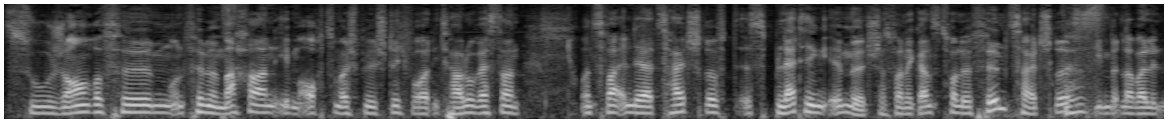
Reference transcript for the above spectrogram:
zu Genrefilmen und Filmemachern, eben auch zum Beispiel Stichwort Italo-Western, und zwar in der Zeitschrift Splatting Image. Das war eine ganz tolle Filmzeitschrift, ist- die mittlerweile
